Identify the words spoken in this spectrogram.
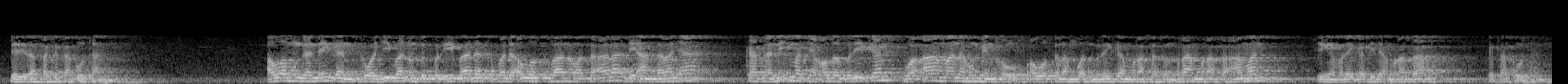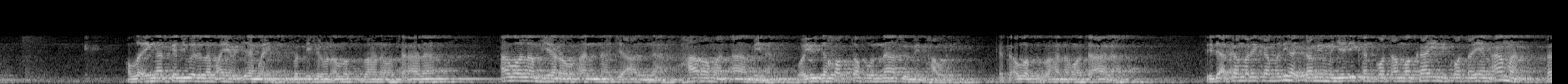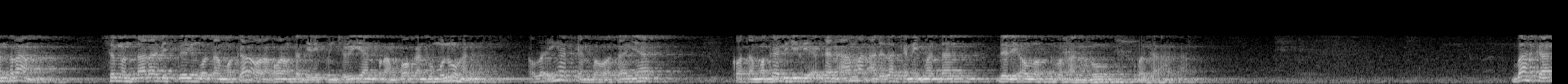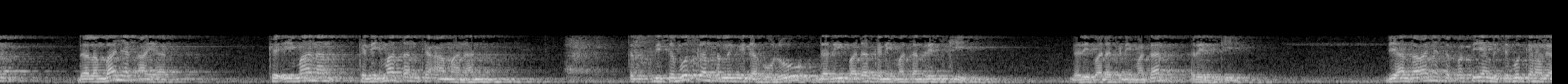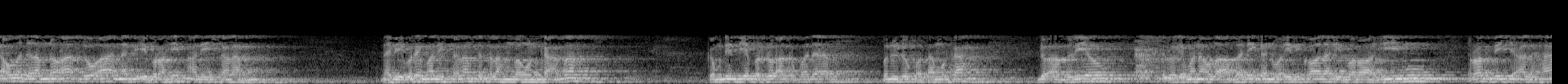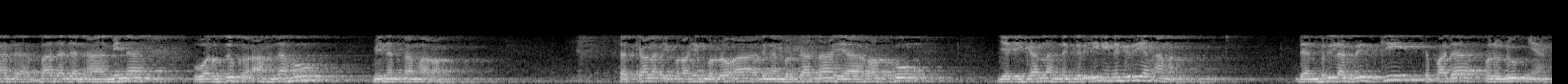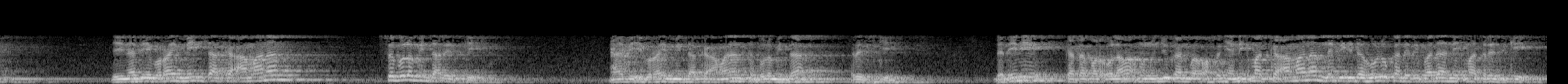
dari rasa ketakutan. Allah menggandengkan kewajiban untuk beribadah kepada Allah Subhanahu wa taala di antaranya karena nikmat yang Allah berikan wa amanahum min khauf. Allah telah membuat mereka merasa tenteram, merasa aman sehingga mereka tidak merasa ketakutan. Allah ingatkan juga dalam ayat yang lain seperti firman Allah Subhanahu wa taala, "Awalam yarau anna ja'alna haraman amina wa yudkhattafu an-nasu min hawli." Kata Allah Subhanahu wa taala, Tidakkah mereka melihat kami menjadikan kota Mekah ini kota yang aman, tenteram, Sementara di sekeliling kota Mekah orang-orang terjadi pencurian, perampokan, pembunuhan. Allah ingatkan bahwasanya kota Mekah dijadikan aman adalah kenikmatan dari Allah Subhanahu wa taala. Bahkan dalam banyak ayat keimanan, kenikmatan keamanan disebutkan terlebih dahulu daripada kenikmatan rezeki. Daripada kenikmatan rezeki. Di antaranya seperti yang disebutkan oleh Allah dalam doa doa Nabi Ibrahim alaihissalam. Nabi Ibrahim alaihissalam setelah membangun Ka'bah, kemudian dia berdoa kepada penduduk kota Mekah. Doa beliau sebagaimana Allah abadikan wa idqala Ibrahim Rabbi ja'al hadha baladan amina warzuq ahlahu minas samarat. Tatkala Ibrahim berdoa dengan berkata, Ya Rabbku, jadikanlah negeri ini negeri yang aman dan berilah rizki kepada penduduknya. Jadi Nabi Ibrahim minta keamanan sebelum minta rizki. Nabi Ibrahim minta keamanan sebelum minta rizki. Dan ini kata para ulama menunjukkan bahwasanya nikmat keamanan lebih didahulukan daripada nikmat rizki.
